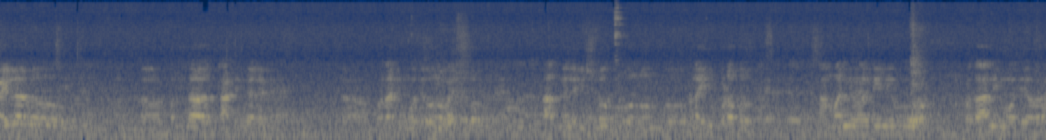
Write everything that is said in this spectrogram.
ಟ್ರೈಲರ್ ಬಂದ ಸ್ಟಾರ್ಟಿಂಗಲ್ಲೇ ಪ್ರಧಾನಿ ಮೋದಿ ಅವರು ಬರುತ್ತೆ. ಅದಾದಮೇಲೆ ವಿಶ್ವಗುರು ಅನ್ನೋ ಒಂದು ಲೈನ್ ಕೂಡ ಬರುತ್ತೆ. ಸಾಮಾನ್ಯವಾಗಿ ನೀವು ಪ್ರಧಾನಿ ಮೋದಿ ಅವರ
